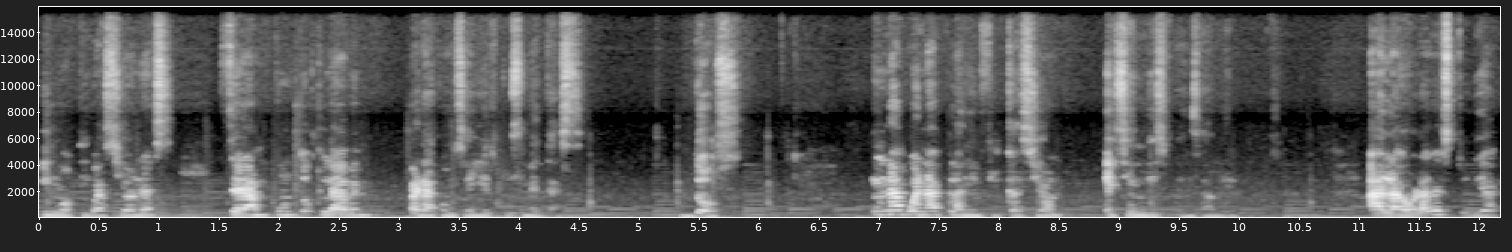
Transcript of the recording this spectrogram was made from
y motivaciones serán punto clave para conseguir tus metas. 2. Una buena planificación es indispensable. A la hora de estudiar,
